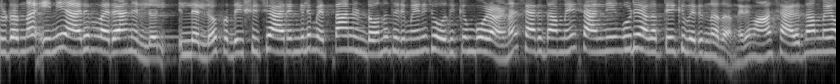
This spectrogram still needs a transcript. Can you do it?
തുടർന്ന് ഇനി ആരും വരാനില്ലോ ഇല്ലല്ലോ. പ്രതീക്ഷിച്ച് ആരെങ്കിലും എത്താനുണ്ടോ എന്ന് തിരുമേനി ചോദിക്കുമ്പോഴാണ് ശാരദാമ്മയും ശാലിനിയും കൂടി അകത്തേക്ക് വരുന്നത്. അന്നേരം ആ ശാരദാമ്മയോ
